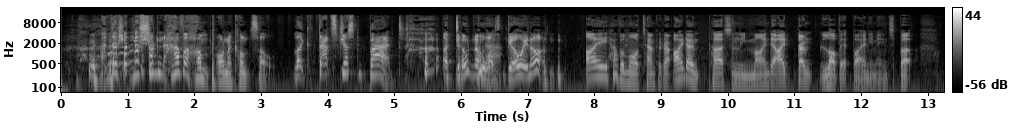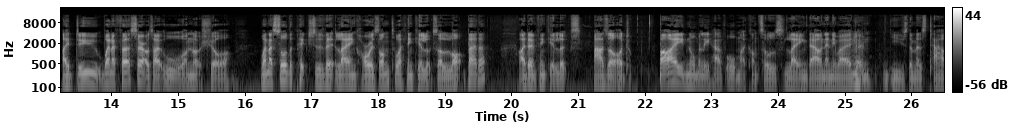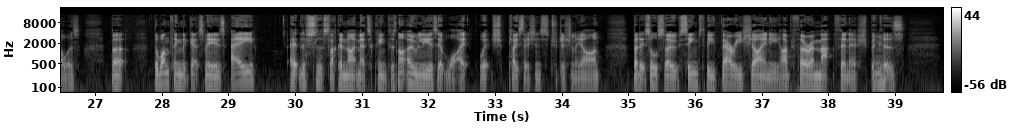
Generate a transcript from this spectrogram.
Sh- you shouldn't have a hump on a console. Like that's just bad. I don't know what's going on." I have a more tempered. I don't personally mind it. I don't love it by any means, but I do. When I first saw it, I was like, "Oh, I'm not sure." When I saw the pictures of it laying horizontal, I think it looks a lot better. I don't think it looks as odd. But I normally have all my consoles laying down anyway. I mm. don't use them as towers. But the one thing that gets me is a it just looks like a nightmare to clean because not only is it white, which PlayStations traditionally aren't, but it's also seems to be very shiny. I prefer a matte finish mm. because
